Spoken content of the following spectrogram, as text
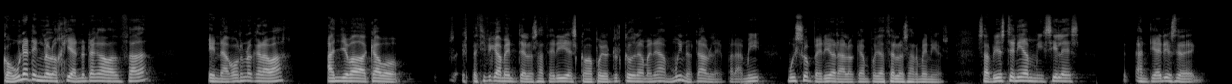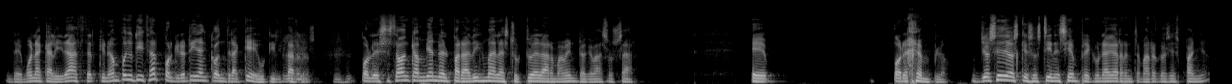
con una tecnología no tan avanzada, en Nagorno-Karabaj han llevado a cabo específicamente los azeríes como apoyo turco de una manera muy notable, para mí muy superior a lo que han podido hacer los armenios. Los armenios tenían misiles antiaéreos de, buena calidad que no han podido utilizar porque no tenían contra qué utilizarlos, porque les estaban cambiando el paradigma de la estructura del armamento que vas a usar. Eh, por ejemplo, yo soy de los que sostiene siempre que una guerra entre Marruecos y España,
